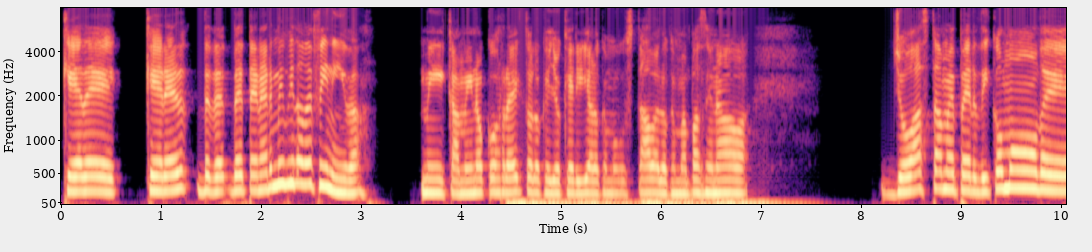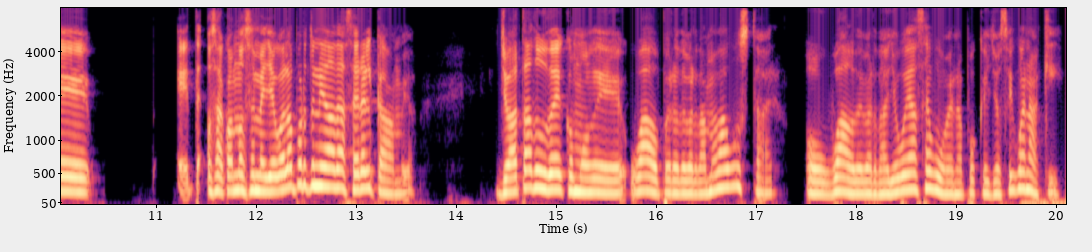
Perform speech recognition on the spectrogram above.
que de querer, de tener mi vida definida, mi camino correcto, lo que yo quería, lo que me gustaba, lo que me apasionaba. Yo hasta me perdí como de... Eh, o sea, cuando se me llegó la oportunidad de hacer el cambio, yo hasta dudé como de, wow, pero de verdad me va a gustar. O wow, de verdad yo voy a ser buena porque yo soy buena aquí.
